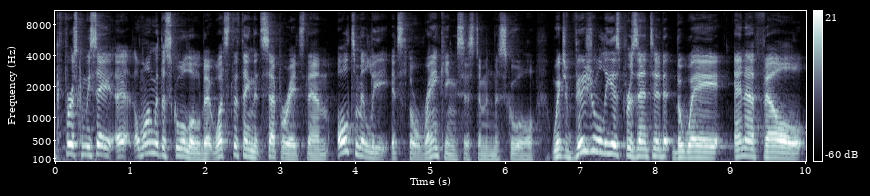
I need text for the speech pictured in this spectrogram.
First, can we say, uh, along with the school a little bit, what's the thing that separates them? Ultimately, it's the ranking system in the school, which visually is presented the way NFL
